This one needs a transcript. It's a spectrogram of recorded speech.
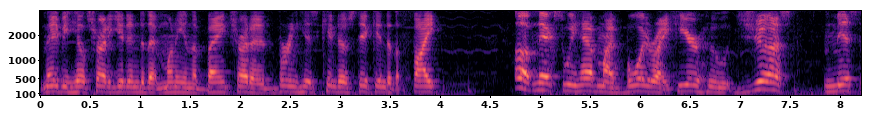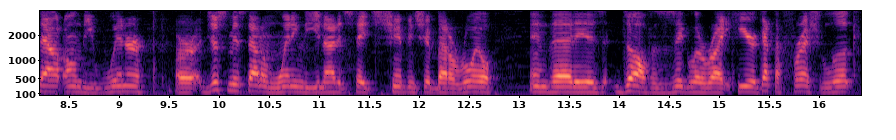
Maybe he'll try to get into that Money in the Bank, try to bring his kendo stick into the fight. Up next, we have my boy right here who just missed out on the winner, or just missed out on winning the United States Championship Battle Royal, and that is Dolph Ziggler right here. Got the fresh look.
